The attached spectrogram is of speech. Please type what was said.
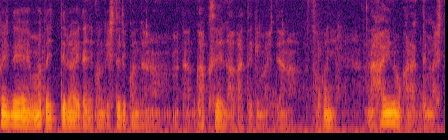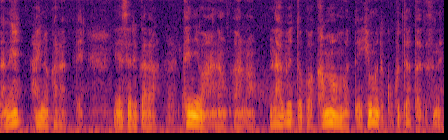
それでまた行ってる間に今度一人今度あのまた学生が上がってきましてあのそこにあの灰のからってましたね。灰のからって、えー、それから手にはなんかあの鍋とか釜を持って紐でくくってあったですね。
